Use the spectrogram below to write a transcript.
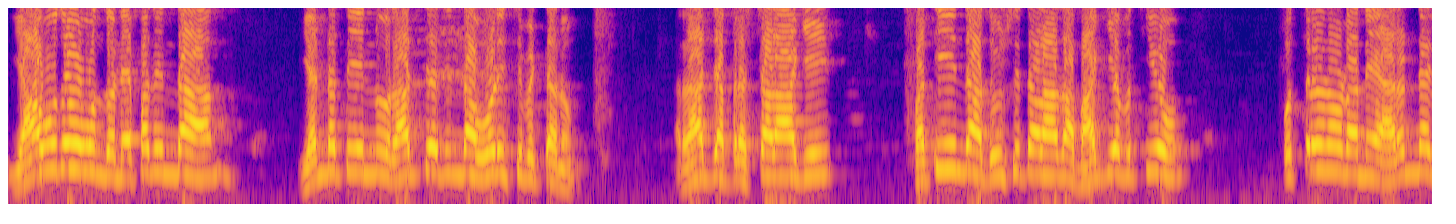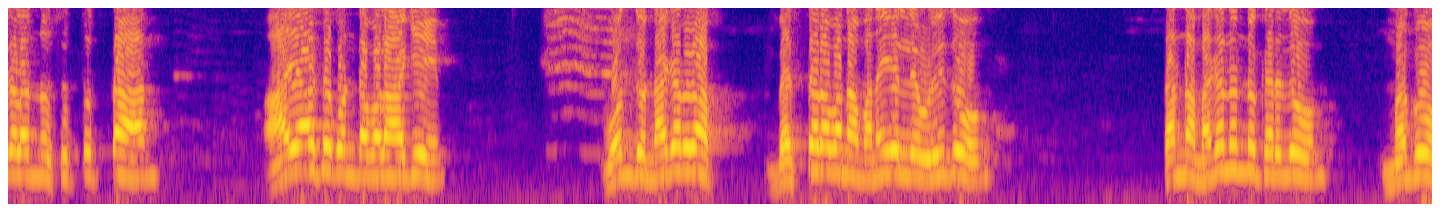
ಯಾವುದೋ ಒಂದು ನೆಪದಿಂದ ಹೆಂಡತಿಯನ್ನು ರಾಜ್ಯದಿಂದ ಓಡಿಸಿಬಿಟ್ಟನು. ರಾಜ್ಯ ಭ್ರಷ್ಟಳಾಗಿ, ಪತಿಯಿಂದ ದೂಷಿತಳಾದ ಭಾಗ್ಯವತಿಯು ಪುತ್ರನೊಡನೆ ಅರಣ್ಯಗಳನ್ನು ಸುತ್ತುತ್ತಾ ಆಯಾಸಗೊಂಡವಳಾಗಿ ಒಂದು ನಗರದ ಬೆಸ್ತರವನ ಮನೆಯಲ್ಲಿ ಉಳಿದು ತನ್ನ ಮಗನನ್ನು ಕರೆದು, ಮಗು,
